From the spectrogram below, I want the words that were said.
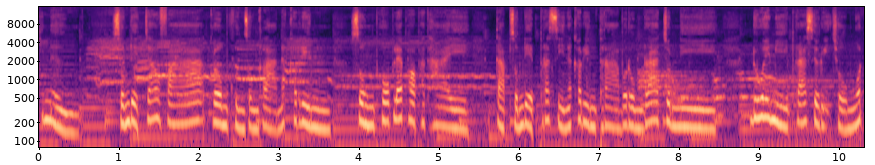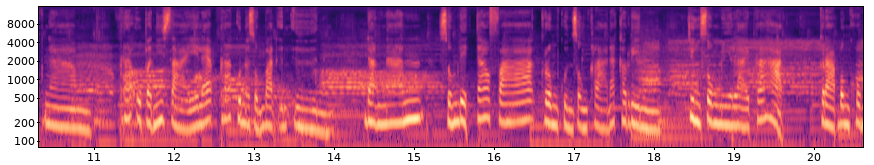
ที่หนึ่งสมเด็จเจ้าฟ้ากรมขุนสงขลานครินทรงพบและพอพระทัย กับสมเด็จพระศรีนครินทราบรมราชชนนี ด้วยมีพระสิริโฉมงดงาม พระอุปนิสัยและพระคุณสมบัติอื่นๆ ดังนั้นสมเด็จเจ้าฟ้ากรมขุนสงขลานครินจึงทรงมีลายพระหัตถ์กราบบังคม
